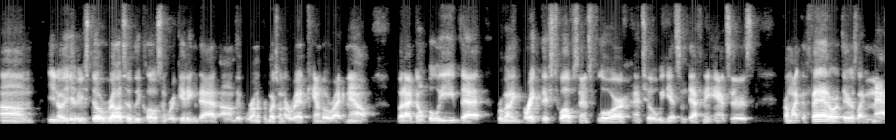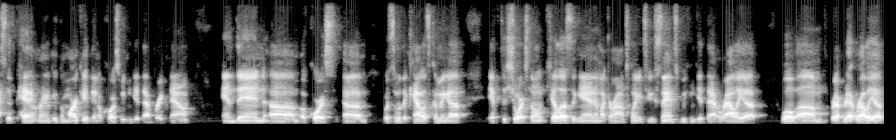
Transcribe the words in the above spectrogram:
Um, you know, you're, you're, still relatively close, and we're getting that. Um, we're on pretty much on a red candle right now, but I don't believe that we're going to break this 12 cents floor until we get some definite answers from like the Fed, or if there's like massive panic running through the market, then of course we can get that breakdown. And then, um, of course, um, with some of the catalysts coming up, if the shorts don't kill us again in like around 22 cents, we can get that rally up. Well, um, rally up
